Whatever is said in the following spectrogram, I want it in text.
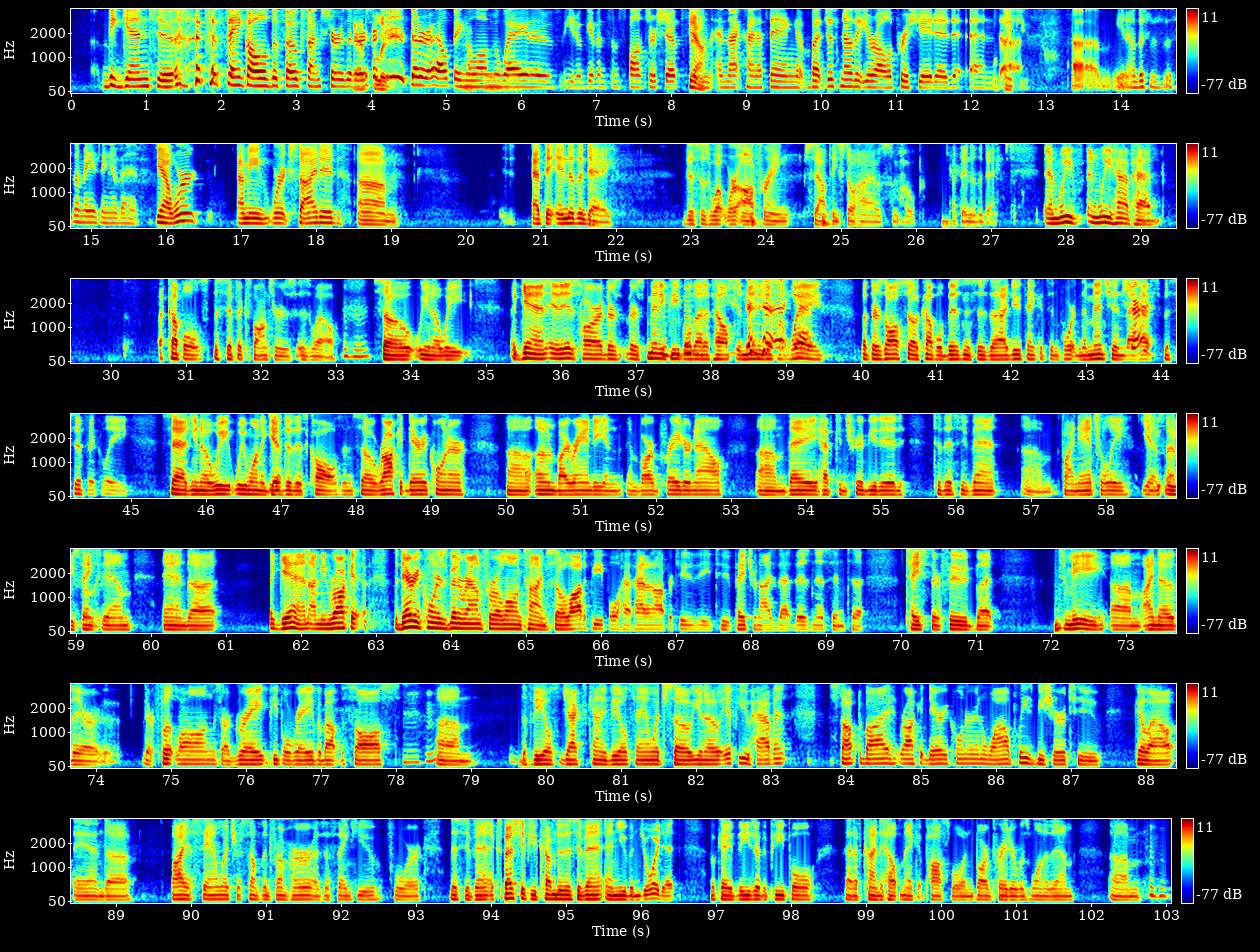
begin to to thank all of the folks I'm sure that are Absolutely. that are helping along the way and that have you know given some sponsorships Yeah. and, and that kind of thing. But just know that you're all appreciated, and well, thank uh, you. um, you know this is this is an amazing event. Yeah, we're. I mean, we're excited. Um, at the end of the day, this is what we're offering Southeast Ohio some hope. At the end of the day, so, and we've and we have had a couple specific sponsors as well. Mm-hmm. So you know we again it is hard. There's there's many people that have helped in many different Yeah. ways, but there's also a couple businesses that I do think it's important to mention that Sure. have specifically said you know we we want to give to this cause. And so Rocket Dairy Corner, uh, owned by Randy and, and Barb Prater now, um, they have contributed to this event um, financially. Yes, we, we thank them. And uh, again, I mean, Rocket, the Dairy Corner has been around for a long time. So a lot of people have had an opportunity to patronize that business and to taste their food. But to me, um, I know their their footlongs are great. People rave about the sauce, Mm-hmm. um, the veal, Jackson County veal sandwich. So you know, if you haven't stopped by Rocket Dairy Corner in a while, please be sure to go out and uh, buy a sandwich or something from her as a thank you for this event. Especially if you come to this event and you've enjoyed it. Okay, these are the people that have kind of helped make it possible, and Barb Prater was one of them. Um,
